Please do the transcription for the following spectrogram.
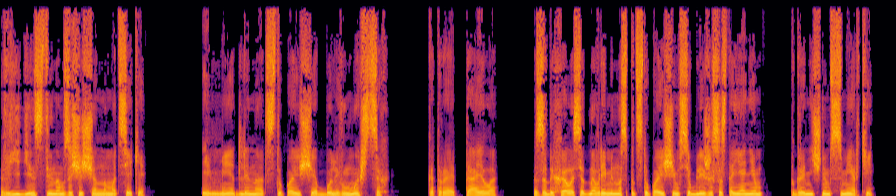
в единственном защищенном отсеке и медленно отступающая боль в мышцах, которая таяла, задыхалась одновременно с подступающим все ближе состоянием пограничным смерти.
